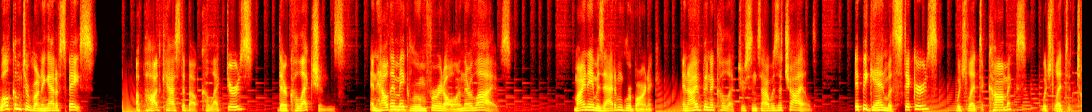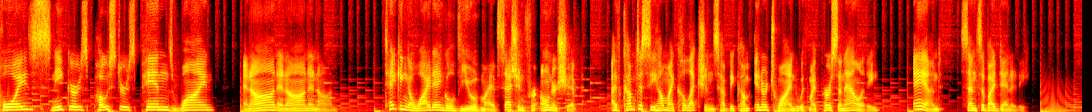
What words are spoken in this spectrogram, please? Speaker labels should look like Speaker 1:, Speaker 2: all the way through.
Speaker 1: Welcome to Running Out of Space, a podcast about collectors, their collections, and how they make room for it all in their lives. My name is Adam Grabarnik, and I've been a collector since I was a child. It began with stickers, which led to comics, which led to toys, sneakers, posters, pins, wine, and on and on and on. Taking a wide angle view of my obsession for ownership, I've come to see how my collections have become intertwined with my personality and sense of identity.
